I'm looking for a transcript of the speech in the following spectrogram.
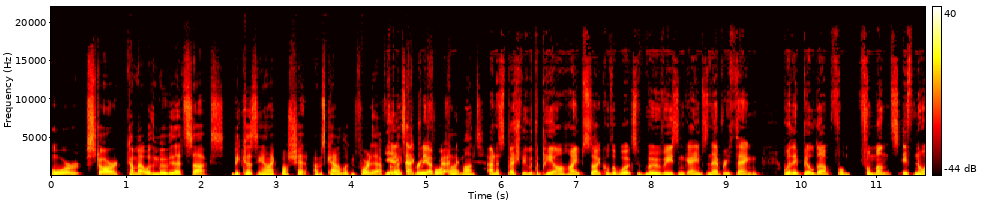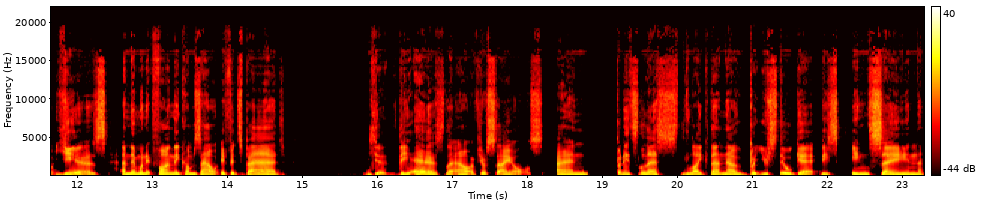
or star come out with a movie that sucks because you're like well shit i was kind of looking forward to that for yeah, like exactly. three four five months. and especially with the pr hype cycle that works with movies and games and everything where they build up for for months if not years and then when it finally comes out if it's bad the air's let out of your sails. And but it's less like that now. But you still get these insane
